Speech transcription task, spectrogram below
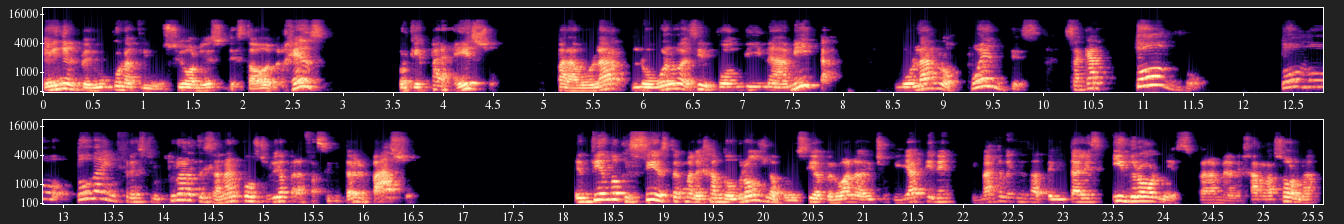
en el Perú con atribuciones de estado de emergencia, porque es para eso, para volar, lo vuelvo a decir, con dinamita, volar los puentes, sacar todo, todo, toda infraestructura artesanal construida para facilitar el paso. Entiendo que sí están manejando drones, la policía peruana ha dicho que ya tiene imágenes satelitales y drones para manejar la zona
